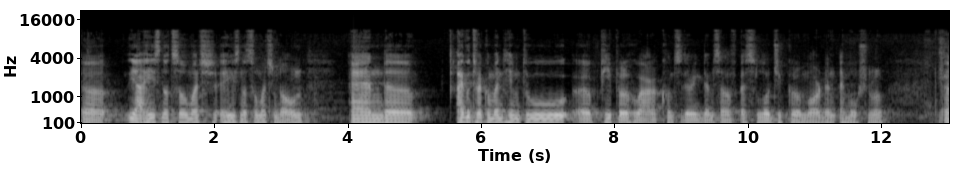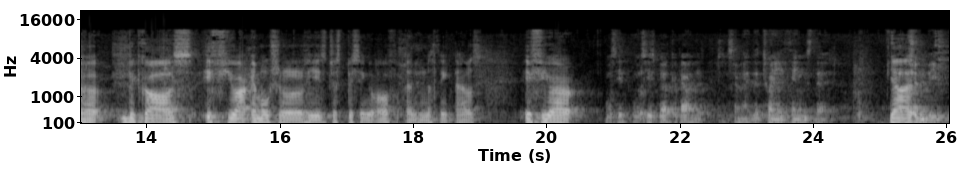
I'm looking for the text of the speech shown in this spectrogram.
Uh, yeah, he's not so much he's not so much known, and uh, I would recommend him to uh, people who are considering themselves as logical more than emotional. Uh, because if you are emotional, he is just pissing you off and nothing else. If you are, what's his, what's his book about? The, something like the twenty things that yeah shouldn't be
